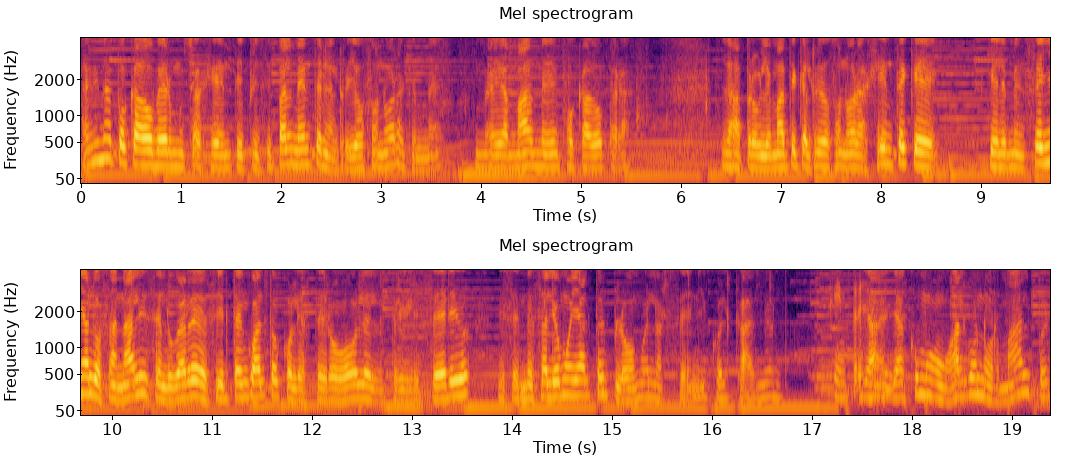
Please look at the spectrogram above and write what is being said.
A mí me ha tocado ver mucha gente, y principalmente en el río Sonora, que me, me, más me he enfocado para la problemática del río Sonora. Gente que, que me enseña los análisis, en lugar de decir tengo alto colesterol, el triglicérido, Dice, me salió muy alto el plomo, el arsénico, el cadmio. Qué impresionante. Ya, ya como algo normal, pues.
